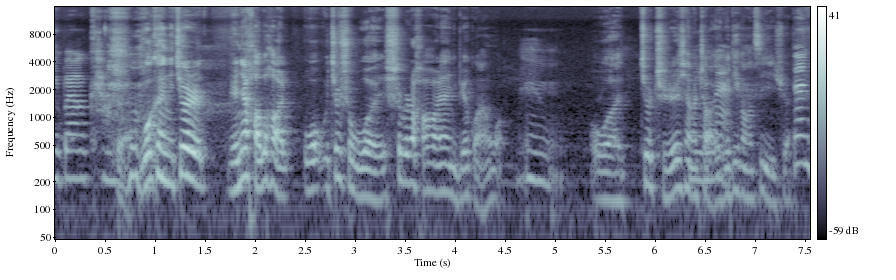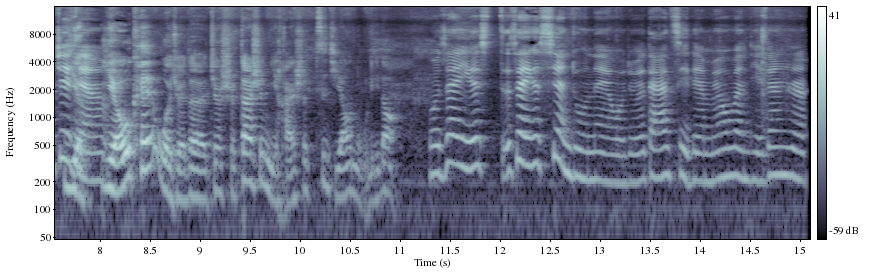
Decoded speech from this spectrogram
你不要看对我。我肯定就是人家好不好，我我就是我是不是好好练，你别管我，嗯，我就只是想找一个地方自己去，但这也点也 OK，我觉得就是，但是你还是自己要努力到。我在一个在一个限度内，我觉得大家自己练没有问题。但是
